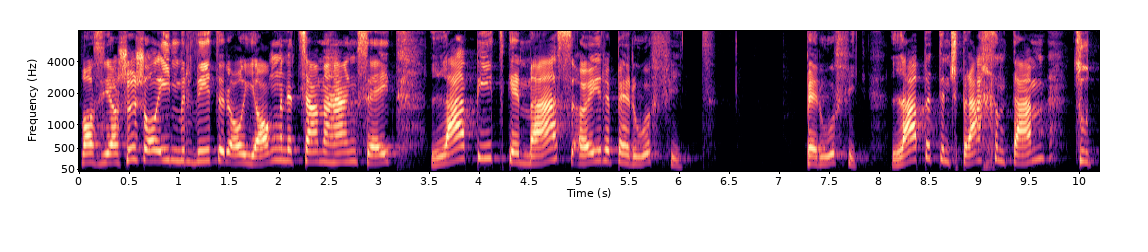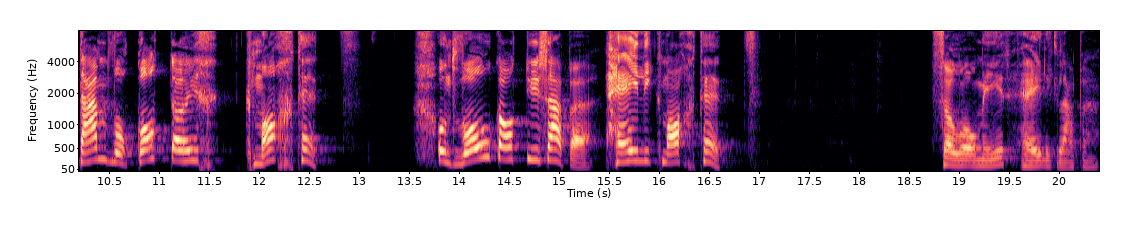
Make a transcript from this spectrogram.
was ja schon, schon immer wieder auch in anderen Zusammenhängen sagt, lebt gemäss eurer Berufung. Berufung. Lebt entsprechend dem, zu dem, was Gott euch gemacht hat. Und wo Gott uns eben heilig gemacht hat, soll auch wir heilig leben.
